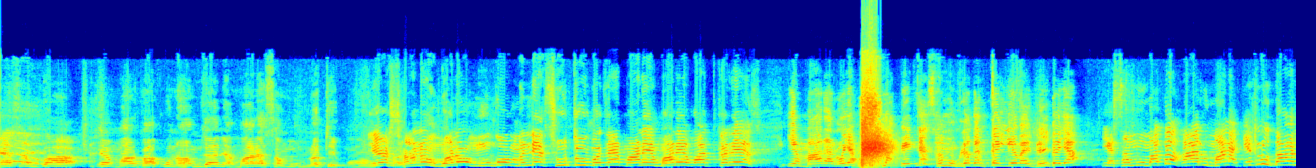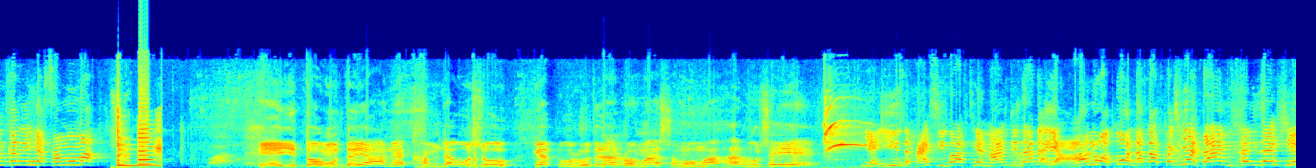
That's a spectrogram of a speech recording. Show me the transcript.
એ સંપા એ માર બાપુને સમજાય ને મારે સમૂહ નથી પણ એ સાનો મનો મૂંગો મને સૂતું બધાય માણે માણે વાત કરે એ મારા રોયા પેટના પેટના સમૂહ લગન કઈ લેવાય નહીં ગયા એ સમૂહમાં તો હારું માણા કેટલું દાન કરે છે સમૂહમાં? એ ઈ તો હું દયા ને સમજાવું છું કે તું રોજડા રોમા સમૂહમાં હારવું છે. એ ઈદ હાસી વાત છે નાનજી દાદા એ હાલો તો નકર પછી ટાઈમ થઈ જાય છે.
